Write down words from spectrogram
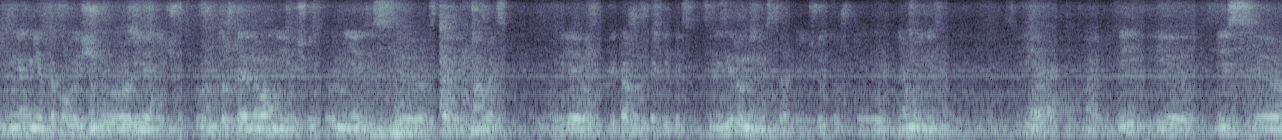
У меня нет такого еще, я не чувствую. То, что я на волне, я чувствую, меня здесь э, стали узнавать. Я прихожу в какие-то специализированные места, я чувствую, что меня многие знают. И я знаю людей, и здесь э,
